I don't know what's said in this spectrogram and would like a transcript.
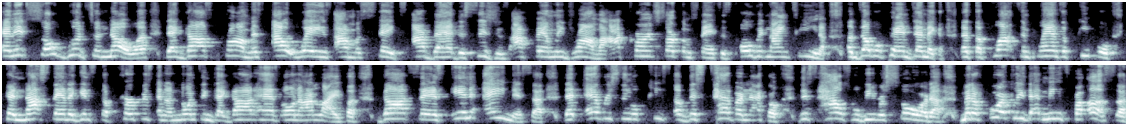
and it's so good to know uh, that God's promise outweighs our mistakes, our bad decisions, our family drama, our current circumstances, COVID 19, a double pandemic, that the plots and plans of people cannot stand against the purpose and anointing that God has on our life. God says in Amos uh, that every single piece of this tabernacle, this house will be restored. Uh, metaphorically, that means for us, uh,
